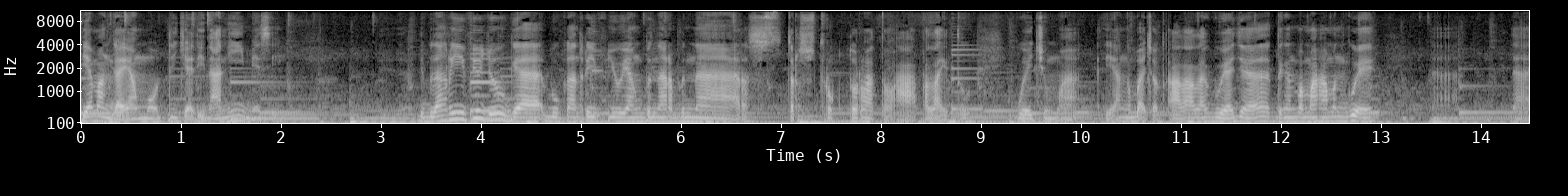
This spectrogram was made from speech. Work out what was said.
dia manga yang mau dijadiin anime sih dibilang review juga bukan review yang benar-benar terstruktur atau apalah itu gue cuma yang ngebacot ala-ala gue aja dengan pemahaman gue nah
